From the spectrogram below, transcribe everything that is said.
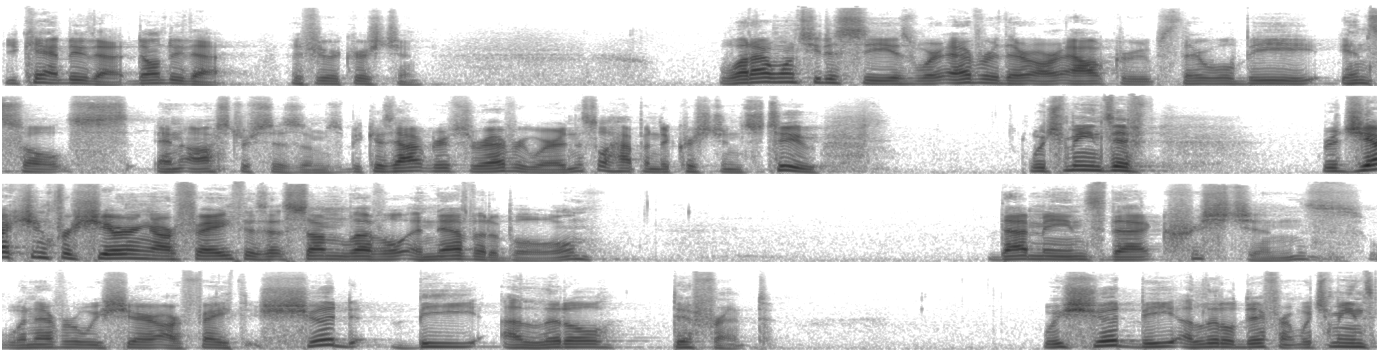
You can't do that. Don't do that if you're a Christian. What I want you to see is wherever there are outgroups, there will be insults and ostracisms because outgroups are everywhere, and this will happen to Christians too. Which means if rejection for sharing our faith is at some level inevitable, that means that Christians, whenever we share our faith, should be a little different. We should be a little different, which means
